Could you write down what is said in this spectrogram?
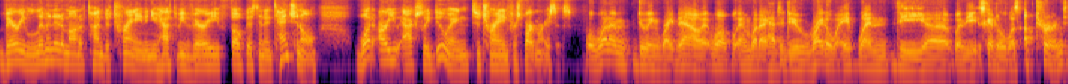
very limited amount of time to train and you have to be very focused and intentional, what are you actually doing to train for Spartan races? Well, what I'm doing right now, well, and what I had to do right away when the uh, when the schedule was upturned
